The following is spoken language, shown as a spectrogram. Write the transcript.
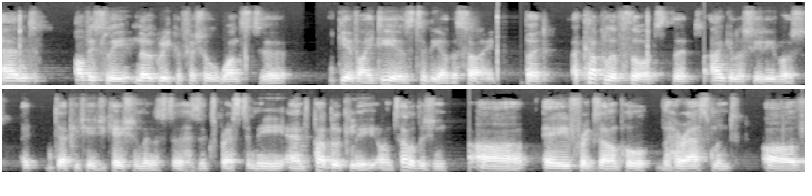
And obviously, no Greek official wants to give ideas to the other side. But a couple of thoughts that Angelos Sirigos, Deputy Education Minister, has expressed to me and publicly on television are A, for example, the harassment of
